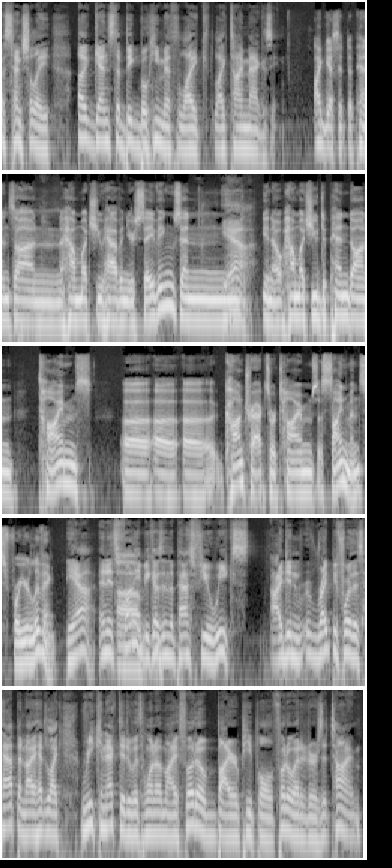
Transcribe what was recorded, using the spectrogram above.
essentially against a big behemoth like like Time Magazine? I guess it depends on how much you have in your savings and Yeah. you know how much you depend on times uh, uh, uh, contracts or times assignments for your living. Yeah, and it's funny because in the past few weeks, I didn't. Right before this happened, I had like reconnected with one of my photo buyer people, photo editors at Time.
